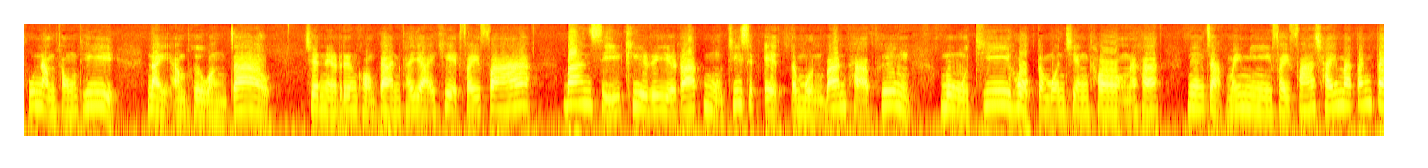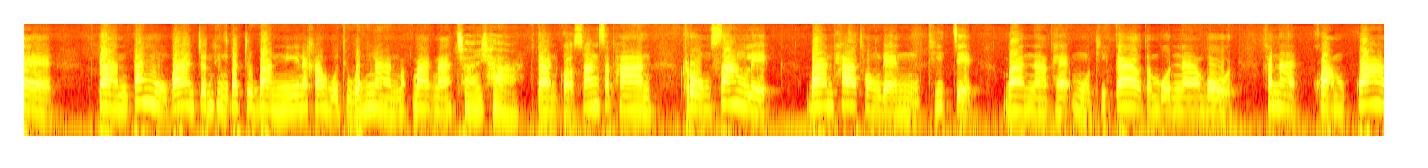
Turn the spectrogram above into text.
ผู้นำท้องที่ในอำเภอวังเจ้า เช่นในเรื่องของการขยายเขตไฟฟ้า บ้านสีคีรีรักษ์หมู่ที่ 11 ตำบลบ้านผาพึ่ง หมู่ที่ 6 ตำบลเชียงทองนะคะ เนื่องจากไม่มีไฟฟ้าใช้มาตั้งแต่การตั้งหมู่บ้านจนถึงปัจจุบันนี้นะคะโหถือว่านานมากๆนะ ใช่ค่ะ การก่อสร้างสะพาน โครงสร้างเหล็ก บ้านท่าทองแดงหมู่ที่ 7 บ้านนาแพะหมู่ที่ 9 ตำบลนาโบดขนาดความกว้าง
